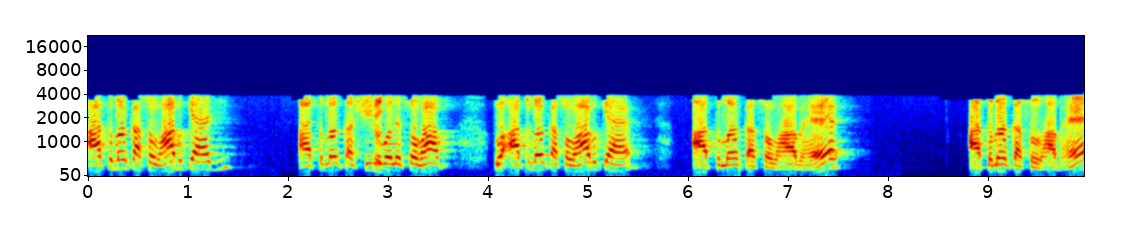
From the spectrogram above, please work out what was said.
आत्मा का स्वभाव क्या है जी? आत्मा का शील बोले स्वभाव। तो आत्मा का स्वभाव क्या है? आत्मा का स्वभाव है आत्मा का स्वभाव है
